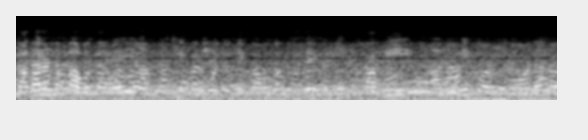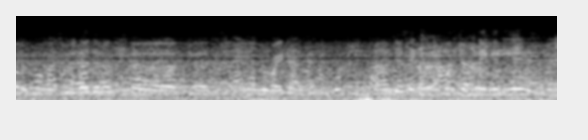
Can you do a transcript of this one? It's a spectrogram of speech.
साधारण डब्बा होता है या आपने स्लीपर कोच जो देखा होगा, उससे काफ़ी आधुनिक और मॉडर्न और सुविधाजनक प्रोवाइडेड है। जैसे कि ऊपर चढ़ने के लिए इसमें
